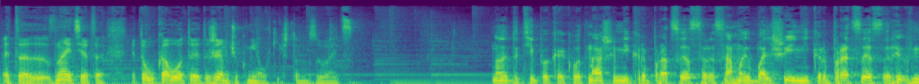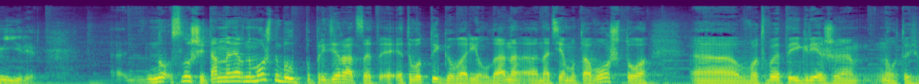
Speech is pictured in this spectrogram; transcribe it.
Это, знаете, это, это у кого-то это жемчуг мелкий, что называется. Ну, это типа как вот наши микропроцессоры, самые большие микропроцессоры в мире. Ну, слушай, там, наверное, можно было попридираться. Это, это вот ты говорил, да, на, на тему того, что э, вот в этой игре же, ну, то есть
